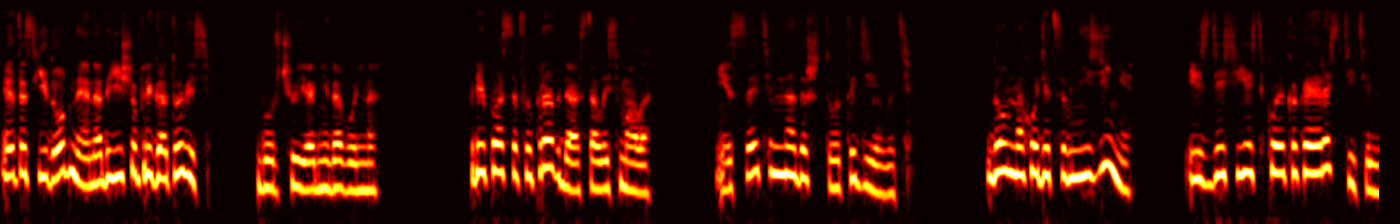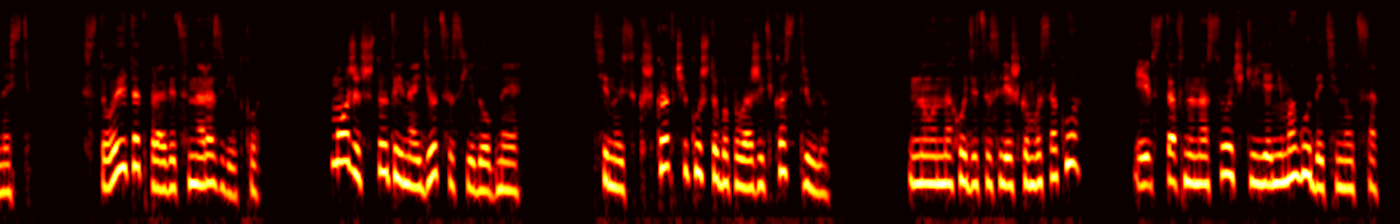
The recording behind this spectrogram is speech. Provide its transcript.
Это съедобное надо еще приготовить», — бурчу я недовольно. Припасов и правда осталось мало. И с этим надо что-то делать. Дом находится в низине, и здесь есть кое-какая растительность. Стоит отправиться на разведку. Может, что-то и найдется съедобное. Тянусь к шкафчику, чтобы положить кастрюлю. Но он находится слишком высоко, и, встав на носочки, я не могу дотянуться.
